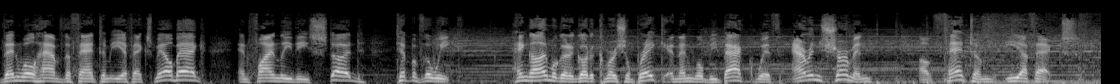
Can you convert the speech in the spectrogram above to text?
Then we'll have the Phantom EFX mailbag, and finally the stud tip of the week. Hang on, we're going to go to commercial break, and then we'll be back with Aaron Schurman of Phantom EFX.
